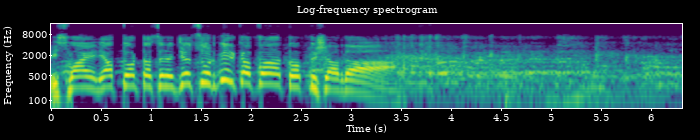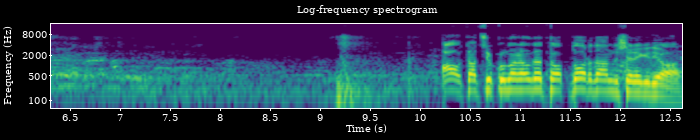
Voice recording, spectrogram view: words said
İsmail yaptı ortasını. Cesur bir kafa. Top dışarıda. Out atışı kullanıldı. Top doğrudan dışarı gidiyor.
